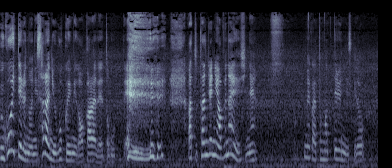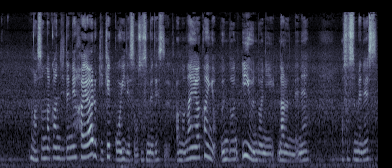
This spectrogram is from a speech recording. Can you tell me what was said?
う動いてるのにさらに動く意味が分からねえと思って。あと単純に危ないですしね。だから止まってるんですけど。まあそんな感じでね早歩き結構いいです。おすすめです。あのなんやかんや運動いい運動になるんでね。おすすめです。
